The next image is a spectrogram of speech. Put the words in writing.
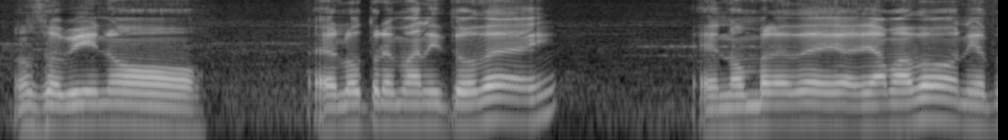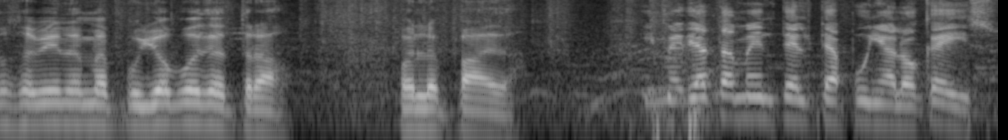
Entonces vino el otro hermanito de él, el nombre de Yamadón, y entonces vino y me puyó por detrás, por la espalda. Inmediatamente él te apuñaló, ¿qué hizo?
